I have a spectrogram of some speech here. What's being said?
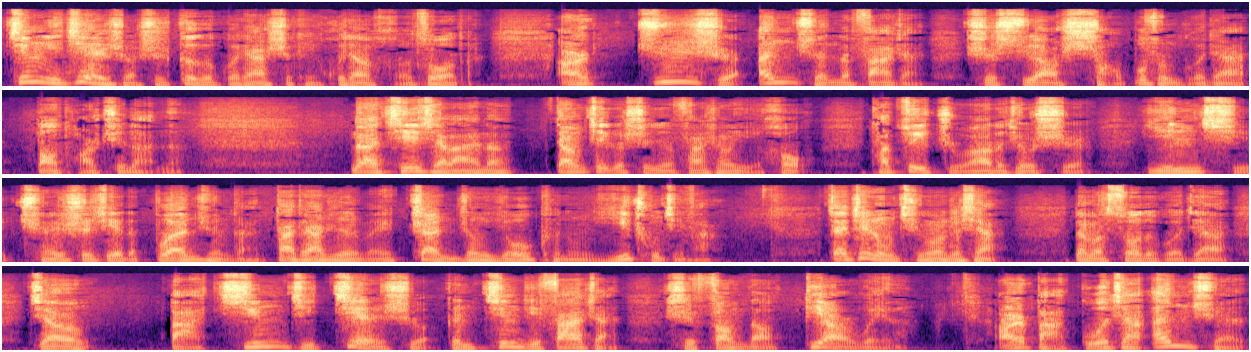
经济建设是各个国家是可以互相合作的，而军事安全的发展是需要少部分国家抱团取暖的。那接下来呢？当这个事情发生以后，它最主要的就是引起全世界的不安全感。大家认为战争有可能一触即发。在这种情况之下，那么所有的国家将。把经济建设跟经济发展是放到第二位了，而把国家安全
